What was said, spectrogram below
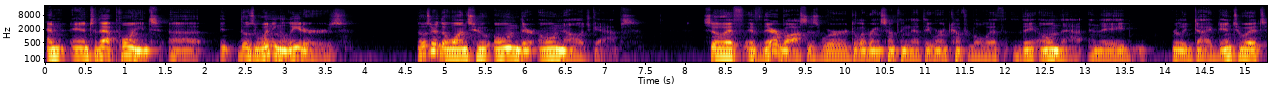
And and to that point, uh, it, those winning leaders, those are the ones who own their own knowledge gaps. So if if their bosses were delivering something that they weren't comfortable with, they own that and they really dived into it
